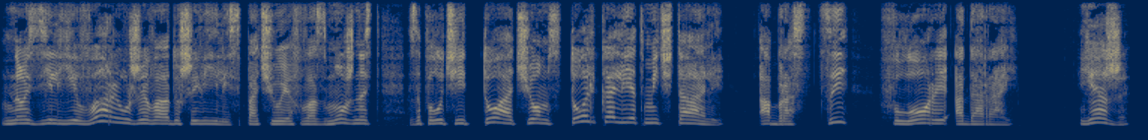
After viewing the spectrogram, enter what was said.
Но зельевары уже воодушевились, почуяв возможность заполучить то, о чем столько лет мечтали — образцы флоры Адарай. Я же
